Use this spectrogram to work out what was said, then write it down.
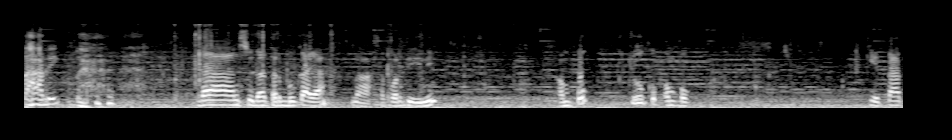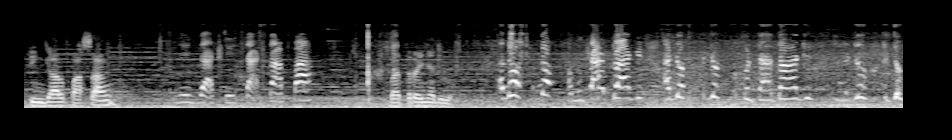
tarik. Dan sudah terbuka ya. Nah seperti ini. Empuk cukup empuk. Kita tinggal pasang tidak tidak apa. baterainya dulu. Aduh aduh aku jatuh lagi. Aduh aduh lagi. Aduh aduh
